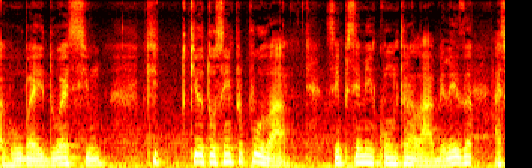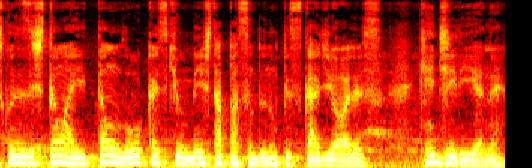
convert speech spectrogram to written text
arroba edus1, que, que eu tô sempre por lá. Sempre você me encontra lá, beleza? As coisas estão aí tão loucas que o mês está passando num piscar de olhos. Quem diria, né?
